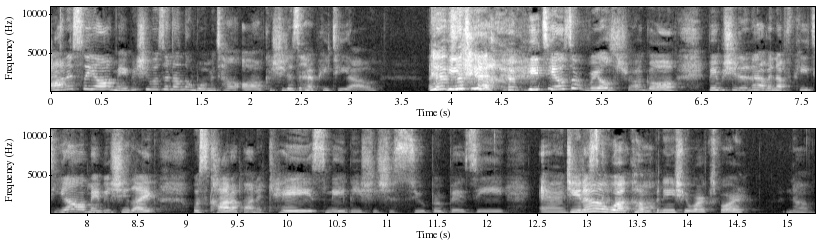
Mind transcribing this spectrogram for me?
Honestly, y'all, maybe she wasn't on the woman tell all because she doesn't have PTO. PTO, PTO is a real struggle. Maybe she didn't have enough PTO. Maybe she like was caught up on a case. Maybe she's just super busy. And Do you know what come. company she works for? No.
